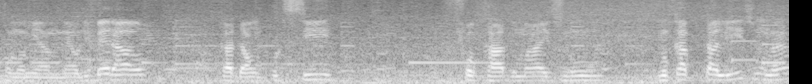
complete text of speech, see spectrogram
economia neoliberal, cada um por si, focado mais no, no capitalismo, né?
